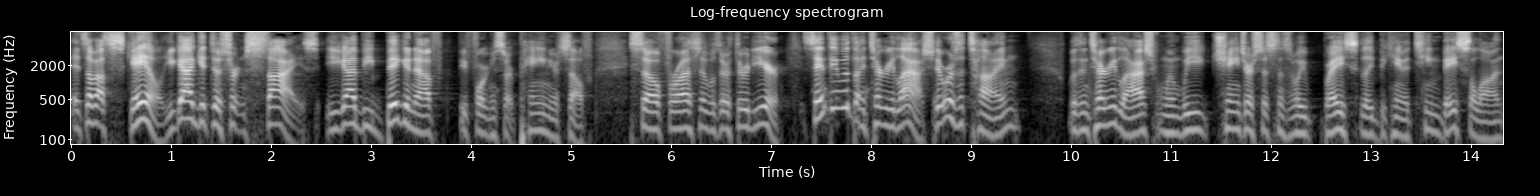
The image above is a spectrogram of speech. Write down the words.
It's about scale. You got to get to a certain size. You got to be big enough before you can start paying yourself. So for us, it was our third year. Same thing with Integrity Lash. There was a time with Integrity Lash when we changed our systems and we basically became a team-based salon.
